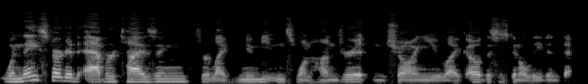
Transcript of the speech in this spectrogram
When they started advertising for like New Mutants 100 and showing you like, oh, this is going to lead into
